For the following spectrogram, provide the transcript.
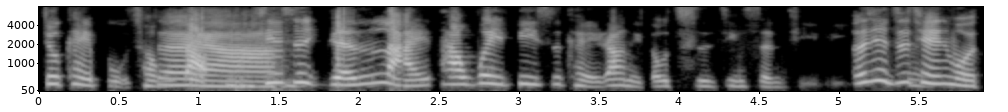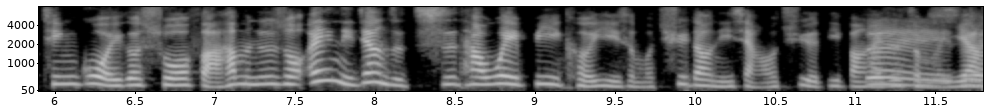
就可以补充到。啊其实原来它未必是可以让你都吃进身体里。而且之前我听过一个说法，他们就是说，哎，你这样子吃，它未必可以什么去到你想要去的地方，还是怎么样？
